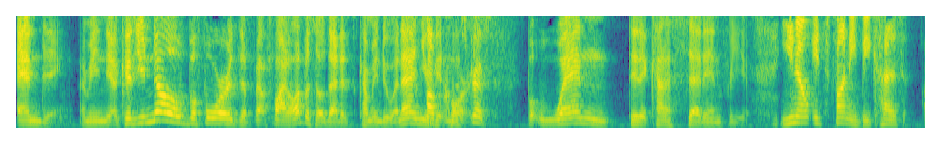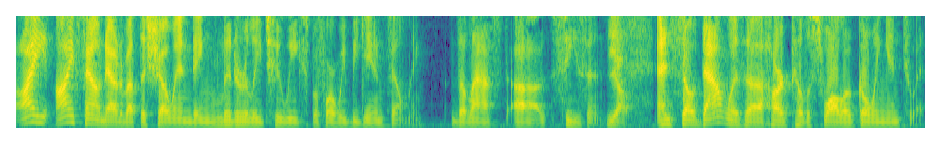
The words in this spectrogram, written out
ending? I mean because you know before the final episode that it's coming to an end. Getting course. the script but when did it kind of set in for you You know, it's funny because I I found out about the show ending literally two weeks before we began filming the last uh, season. Yeah. and so that was a hard pill to swallow going into it.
